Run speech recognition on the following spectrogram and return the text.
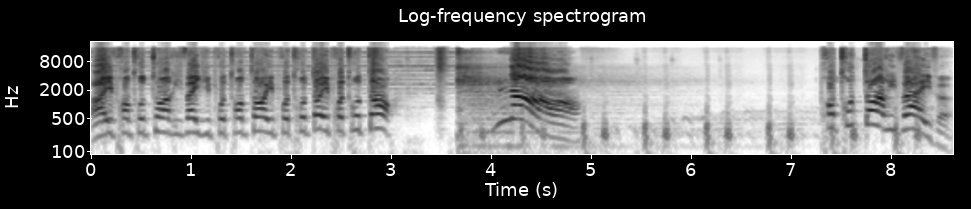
Ah, il prend trop de temps à revive, il prend trop de temps, il prend trop de temps, il prend trop de temps Non Trop de temps à revive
